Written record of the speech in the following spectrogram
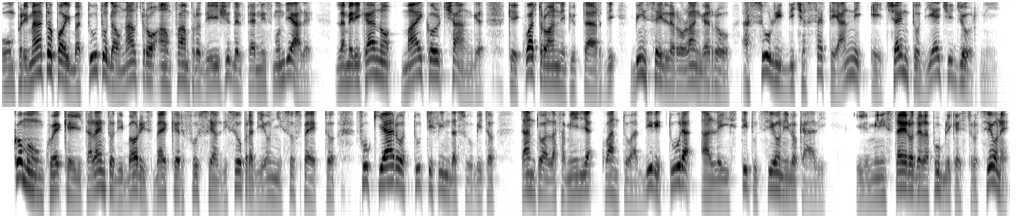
Un primato poi battuto da un altro enfant prodige del tennis mondiale, l'americano Michael Chang, che quattro anni più tardi vinse il Roland Garros a soli 17 anni e 110 giorni. Comunque, che il talento di Boris Becker fosse al di sopra di ogni sospetto, fu chiaro a tutti fin da subito, tanto alla famiglia quanto addirittura alle istituzioni locali. Il Ministero della Pubblica Istruzione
